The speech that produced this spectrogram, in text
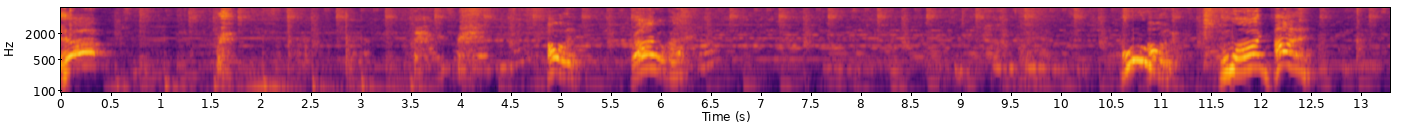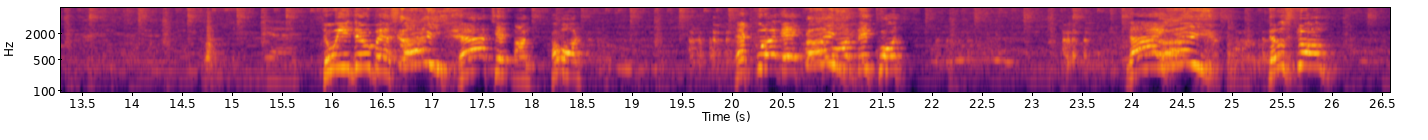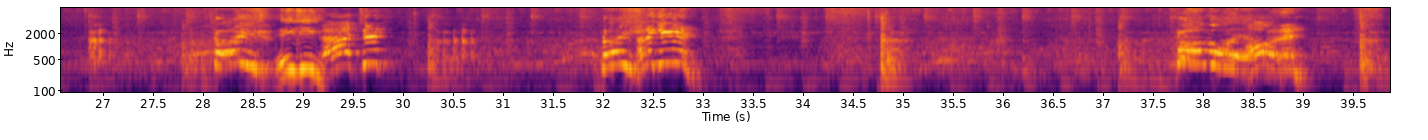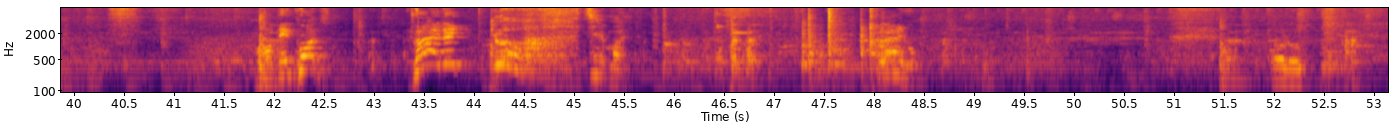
Ja. Hold it. Ja. Woo. It. Come on. Hold it. Do what you do best. Hey. That's it, man. Come on. Let's work it. Right. Come on, big quad. Nice. Hey. Still strong. Hey. Easy. That's it. Hey. And again. Come on. Hold it in. Come on, big quads. Drive it. Ah, That's it, man. Right. Hold on.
